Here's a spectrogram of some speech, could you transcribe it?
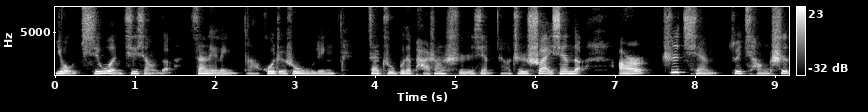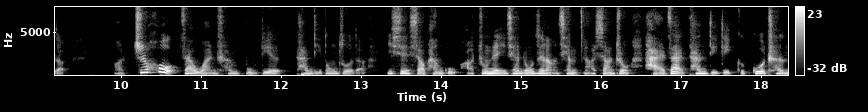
有企稳迹象的三零零啊，或者说五零。在逐步的爬上十日线啊，这是率先的，而之前最强势的啊，之后再完成补跌探底动作的一些小盘股啊，中证一千、中证两千啊，像这种还在探底的一个过程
